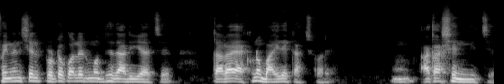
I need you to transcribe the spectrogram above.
ফিনান্সিয়াল প্রোটোকলের মধ্যে দাঁড়িয়ে আছে, তারা এখনও বাইরে কাজ করে। আকাশের নিচে।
